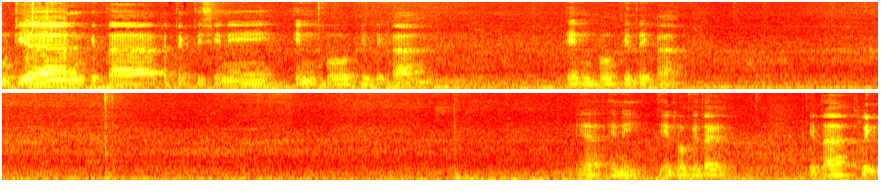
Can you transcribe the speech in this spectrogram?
kemudian kita ketik di sini info GTK info GTK ya ini info kita. Kita klik.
